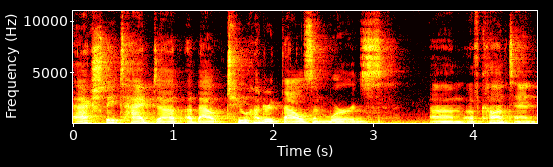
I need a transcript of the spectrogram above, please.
actually typed up about 200,000 words um, of content.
